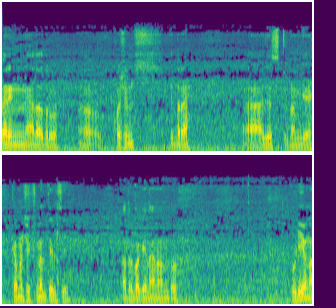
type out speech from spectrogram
ಬೇರೆ ಯಾವುದಾದ್ರೂ ಕ್ವಶನ್ಸ್ ಇದ್ದರೆ ಜಸ್ಟ್ ನಮಗೆ ಕಮೆಂಟ್ ಸೆಕ್ಷನಲ್ಲಿ ತಿಳಿಸಿ. ಅದ್ರ ಬಗ್ಗೆ ನಾನೊಂದು ವಿಡಿಯೋನ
